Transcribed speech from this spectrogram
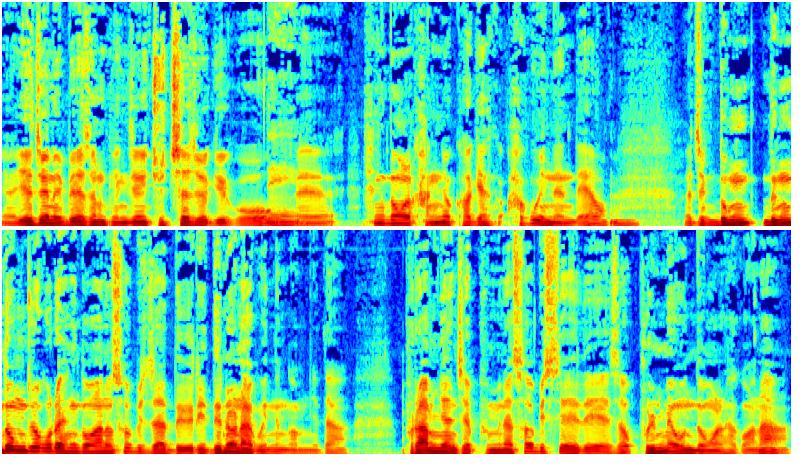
예전에 비해서는 굉장히 주체적이고 네. 예, 행동을 강력하게 하고 있는데요. 음. 즉 능동적으로 행동하는 소비자들이 늘어나고 있는 겁니다. 불합리한 제품이나 서비스에 대해서 불매 운동을 하거나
